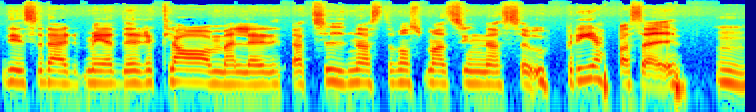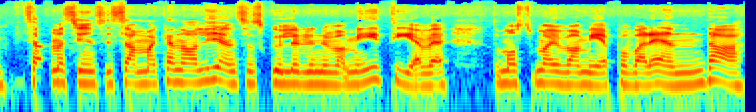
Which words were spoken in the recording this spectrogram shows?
det är sådär med reklam eller att synas, då måste man synas och upprepa sig. Mm. Så att man syns i samma kanal igen. Så skulle du nu vara med i tv, då måste man ju vara med på varenda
